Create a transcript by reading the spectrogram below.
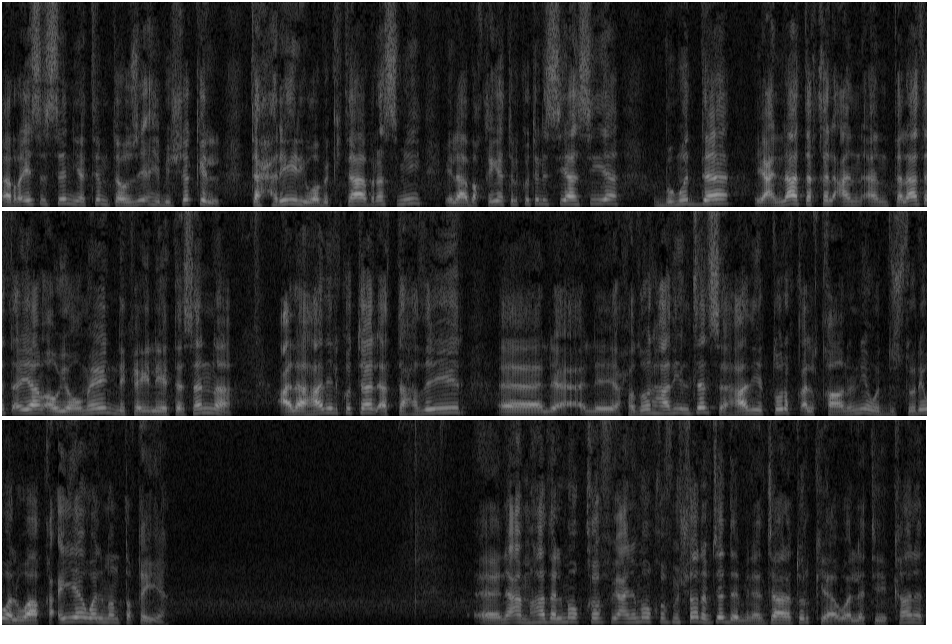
الرئيس السن يتم توزيعه بشكل تحريري وبكتاب رسمي إلى بقية الكتل السياسية بمدة يعني لا تقل عن عن ثلاثة أيام أو يومين لكي ليتسنى على هذه الكتل التحضير لحضور هذه الجلسة هذه الطرق القانونية والدستورية والواقعية والمنطقية. آه، نعم هذا الموقف يعني موقف مشرف جدا من الجارة تركيا والتي كانت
